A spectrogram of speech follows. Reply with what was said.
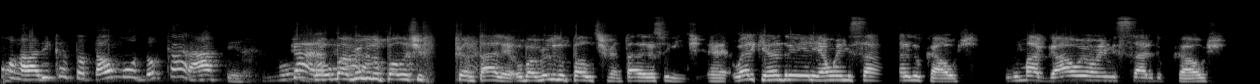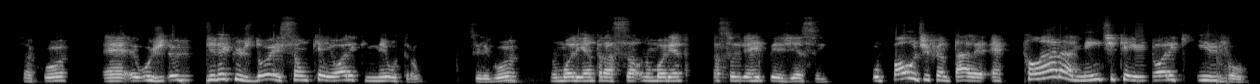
Porra, Larica Total mudou caráter. Mudou cara, o bagulho do Paulo Tiffenthaler Tiffenthaler, o bagulho do Paulo Tiffenthaler é o seguinte: é, o Eric Andre ele é um emissário do caos. O Magal é um emissário do caos, sacou? É, os, eu diria que os dois são chaotic neutral, se ligou? Numa orientação, numa orientação de RPG, assim. O Paulo Tiffenthaler é claramente chaotic evil,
